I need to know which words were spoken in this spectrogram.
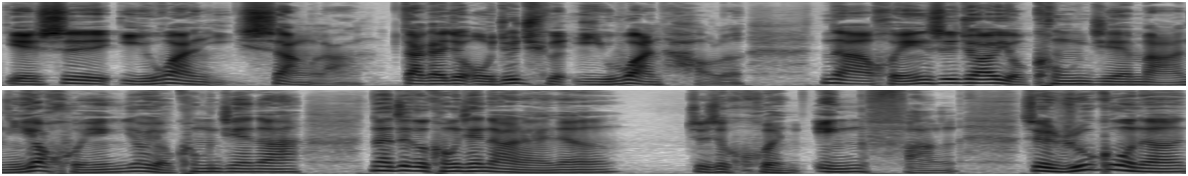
也是一万以上啦。大概就我就取个一万好了。那混音师就要有空间嘛，你要混音要有空间啊。那这个空间哪来呢？就是混音房，所以如果呢，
